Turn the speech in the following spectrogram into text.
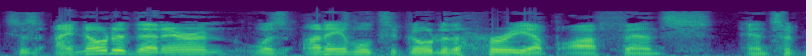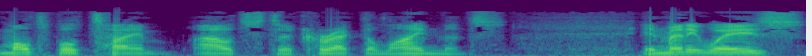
He says, I noted that Aaron was unable to go to the hurry up offense and took multiple timeouts to correct alignments. In many ways,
